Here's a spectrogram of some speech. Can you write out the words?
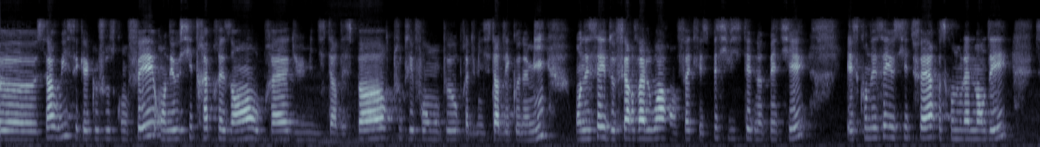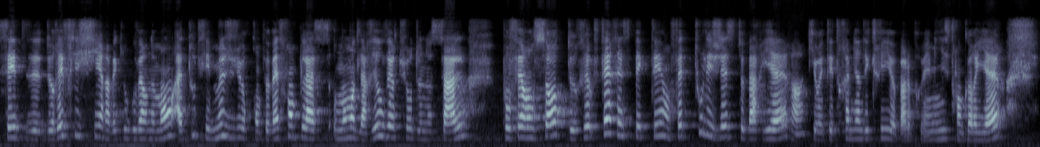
ça, oui, c'est quelque chose qu'on fait. On est aussi très présent auprès du ministère des Sports, toutes les fois où on peut auprès du ministère de l'Économie. On essaye de faire valoir en fait les spécificités de notre métier. Et ce qu'on essaye aussi de faire, parce qu'on nous l'a demandé, c'est de, réfléchir avec le gouvernement à toutes les mesures qu'on peut mettre en place au moment de la réouverture de nos salles pour faire en sorte de faire respecter en fait tous les gestes barrières hein, qui ont été très bien décrits euh, par le Premier ministre encore hier,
